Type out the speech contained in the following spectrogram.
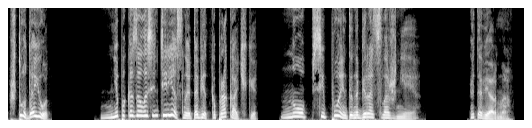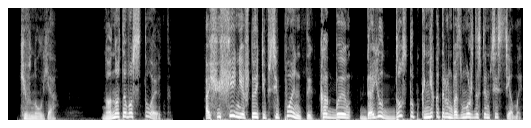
Что дает?» Мне показалась интересная эта ветка прокачки, но пси-поинты набирать сложнее. «Это верно», — кивнул я. «Но оно того стоит. Ощущение, что эти пси-поинты как бы дают доступ к некоторым возможностям системы.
